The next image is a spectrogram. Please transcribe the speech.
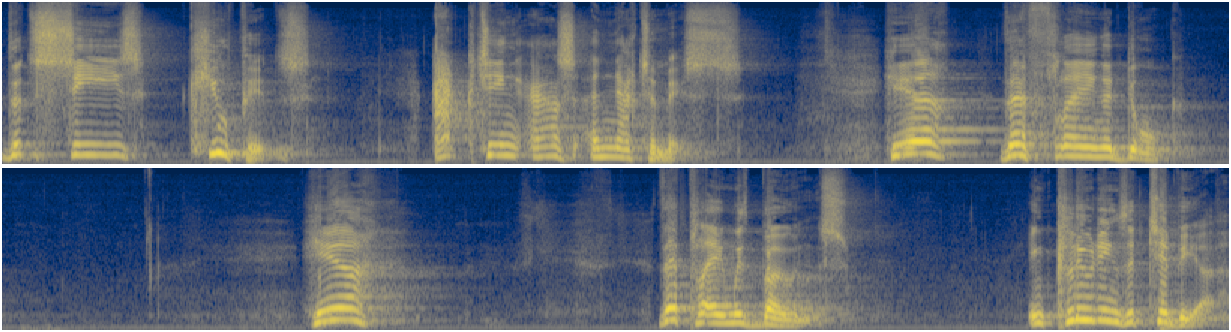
that sees cupids acting as anatomists. Here, they're flaying a dog. Here, they're playing with bones, including the tibia.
